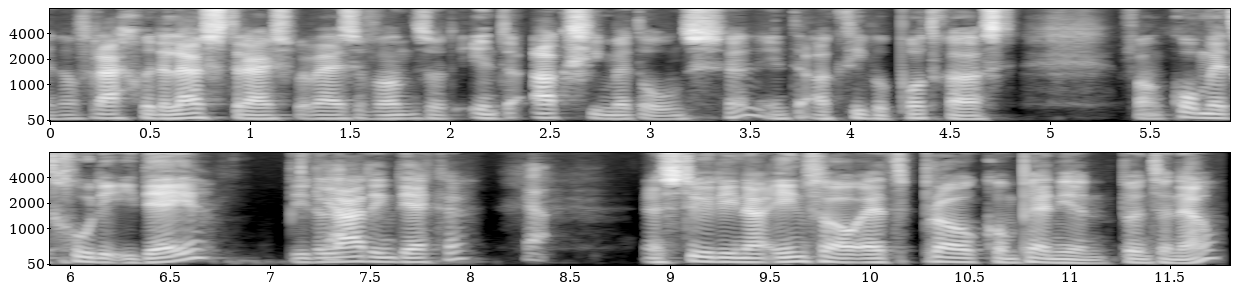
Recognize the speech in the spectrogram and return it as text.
En dan vragen we de luisteraars bij wijze van een soort interactie met ons, hè, interactieve podcast. Van kom met goede ideeën die de Ja. lading dekken. Ja. En stuur die naar info.procompanion.nl.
